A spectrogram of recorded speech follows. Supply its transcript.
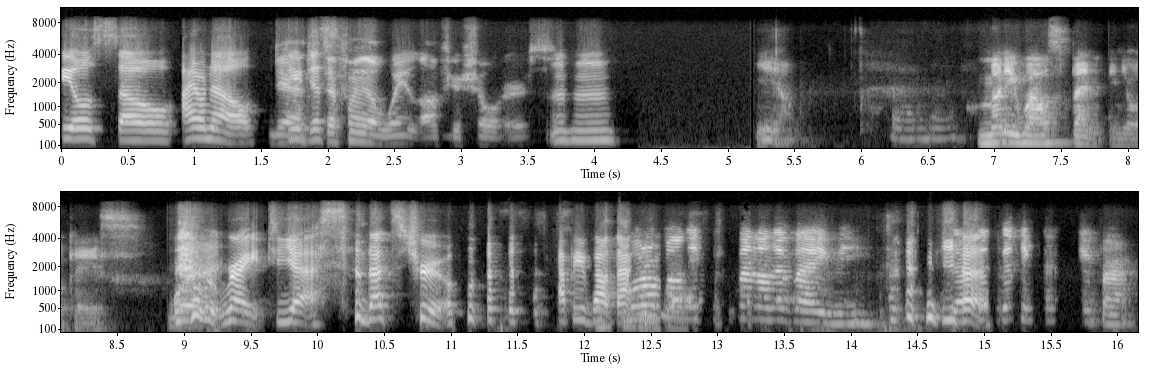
feels so I don't know. Yeah, you it's just definitely a weight off your shoulders. hmm Yeah. Mm-hmm. Money well spent in your case. Right. right. Yes, that's true. Happy about that. more money to spend on a baby. yeah, Just getting cheaper.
